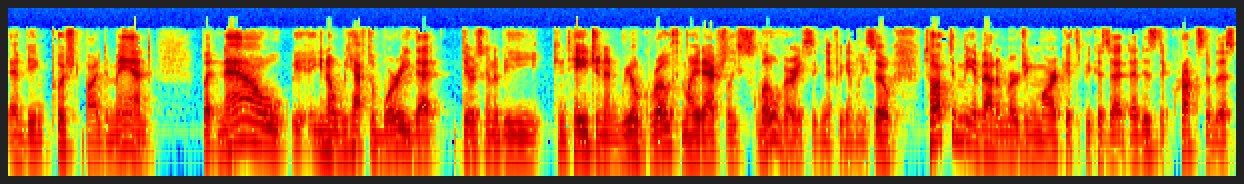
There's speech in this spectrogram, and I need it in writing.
and being pushed by demand but now, you know, we have to worry that there's going to be contagion and real growth might actually slow very significantly. So, talk to me about emerging markets because that, that is the crux of this.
